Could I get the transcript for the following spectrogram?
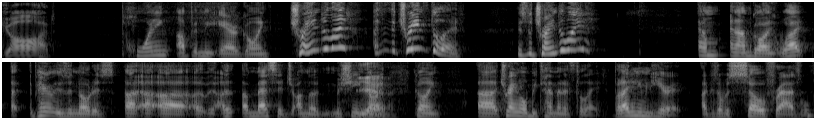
God. pointing up in the air, going, "Train delayed? I think the train's delayed. Is the train delayed?" And, and I'm going, "What?" Uh, apparently, there's a notice, uh, uh, uh, a, a message on the machine Yeah. going, going, uh, "Train will be ten minutes delayed." But I didn't even hear it because I was so frazzled.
